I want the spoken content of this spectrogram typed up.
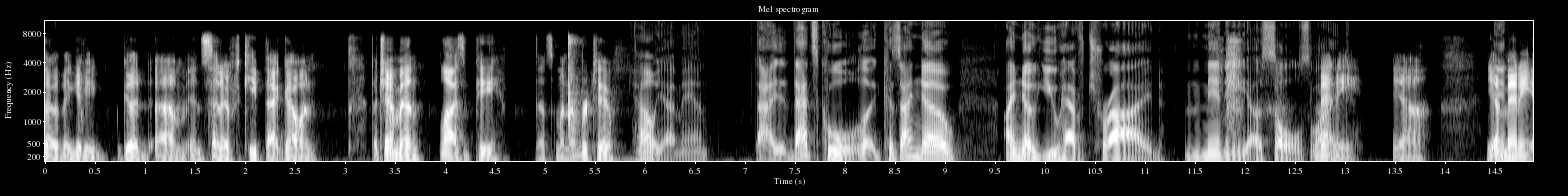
So they give you good um, incentive to keep that going. But yeah, man, Lies of P. That's my number two. Hell yeah, man. I, that's cool because I know, I know you have tried many a Souls like. Many, yeah, yeah, And- many.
